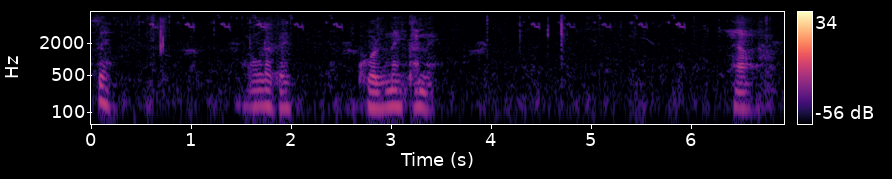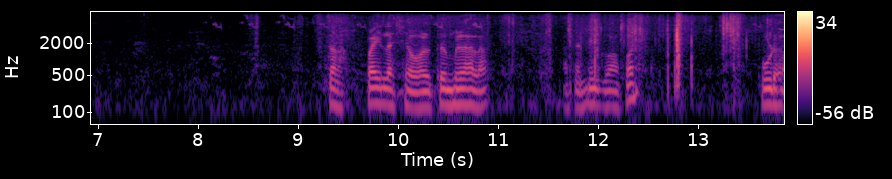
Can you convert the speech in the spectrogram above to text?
हम्म. आहे एवढा काही खोल नाही का नाही? हा. चला पहिला शेवाळ तर मिळाला. आता निघू आपण पुढं.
